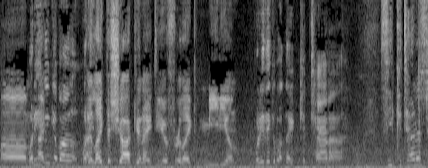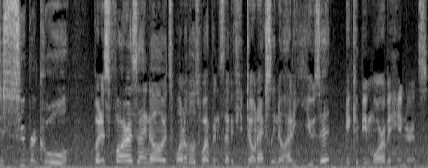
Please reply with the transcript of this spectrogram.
Yeah. Um, What do you I- think about? What I like the shotgun idea for like medium. What do you think about the katana? See, katana is just super cool, but as far as I know, it's one of those weapons that if you don't actually know how to use it, it could be more of a hindrance.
